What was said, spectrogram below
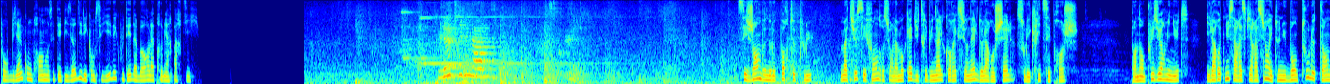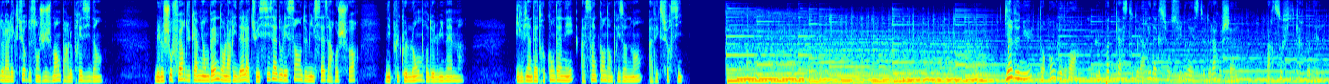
Pour bien comprendre cet épisode, il est conseillé d'écouter d'abord la première partie. Le tribunal. Ses jambes ne le portent plus. Mathieu s'effondre sur la moquette du tribunal correctionnel de La Rochelle sous les cris de ses proches. Pendant plusieurs minutes, il a retenu sa respiration et tenu bon tout le temps de la lecture de son jugement par le président. Mais le chauffeur du camion Ben dont la Ridel a tué six adolescents en 2016 à Rochefort n'est plus que l'ombre de lui-même. Il vient d'être condamné à cinq ans d'emprisonnement avec sursis. Bienvenue dans Angle droit, le podcast de la rédaction sud-ouest de La Rochelle par Sophie Carbonel.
